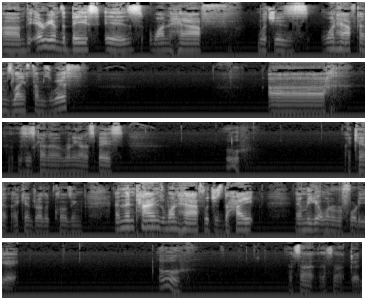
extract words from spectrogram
Um, the area of the base is one half, which is one half times length times width. Uh, this is kind of running out of space. Ooh. I can't I can't draw the closing. And then times one half, which is the height, and we get one over forty eight. Ooh. That's not that's not good.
